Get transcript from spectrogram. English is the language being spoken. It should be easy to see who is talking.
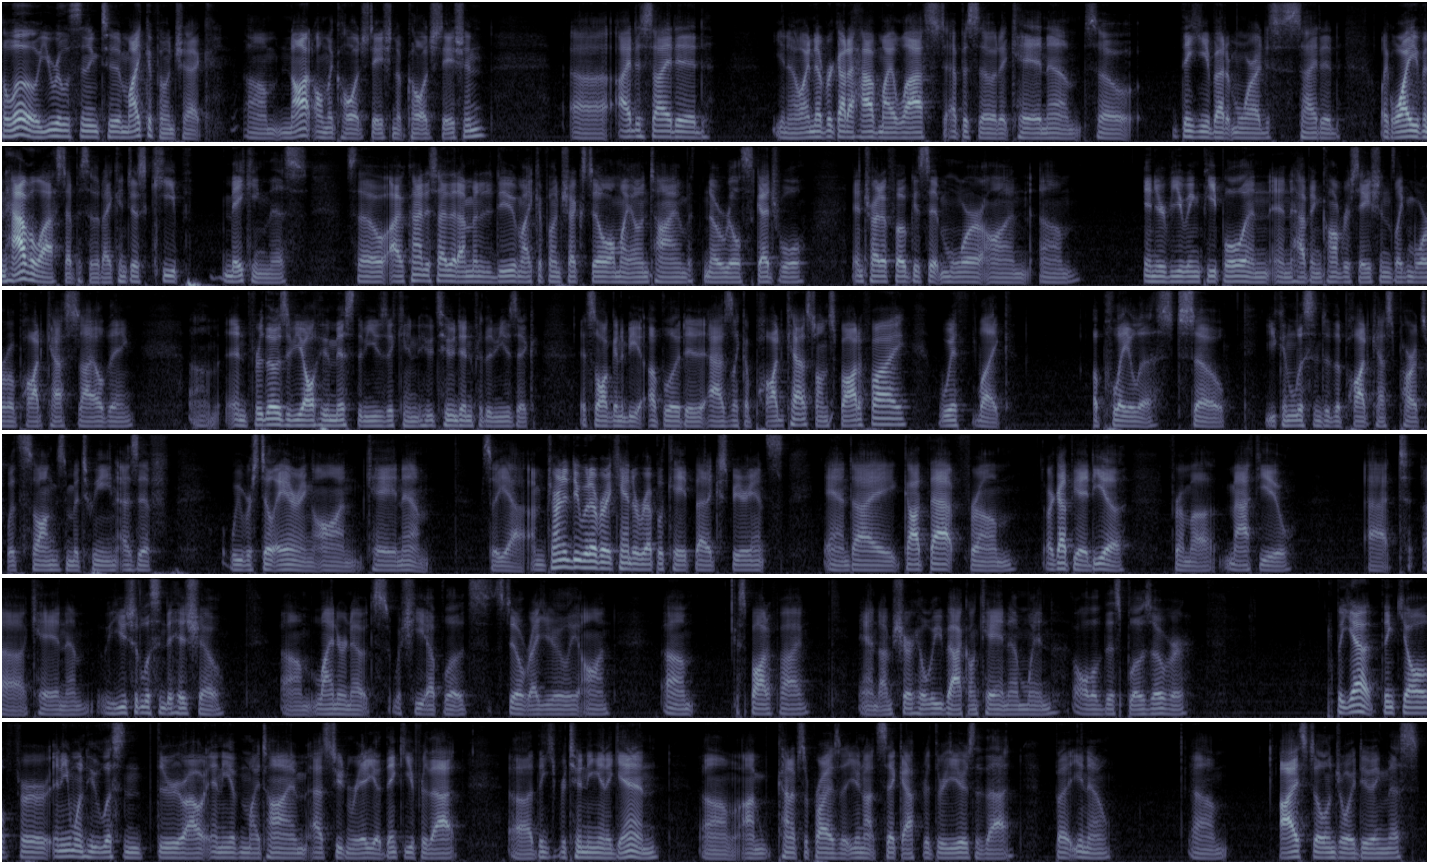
Speaker 1: Hello, you were listening to Microphone Check, um, not on the College Station of College Station. Uh, I decided, you know, I never got to have my last episode at KANM, so thinking about it more, I just decided, like, why even have a last episode? I can just keep making this. So I've kind of decided that I'm going to do Microphone Check still on my own time with no real schedule and try to focus it more on um, interviewing people and, and having conversations, like more of a podcast style thing. Um, and for those of y'all who missed the music and who tuned in for the music, it's all going to be uploaded as like a podcast on Spotify with like a playlist. So you can listen to the podcast parts with songs in between as if we were still airing on KANM. So yeah, I'm trying to do whatever I can to replicate that experience. And I got that from, or I got the idea from uh, Matthew at uh, KANM. You should listen to his show um, liner notes, which he uploads still regularly on um, Spotify, and I'm sure he'll be back on KANM when all of this blows over. But yeah, thank y'all for anyone who listened throughout any of my time at student radio. Thank you for that. Uh, thank you for tuning in again. Um, I'm kind of surprised that you're not sick after three years of that, but you know, um, I still enjoy doing this.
